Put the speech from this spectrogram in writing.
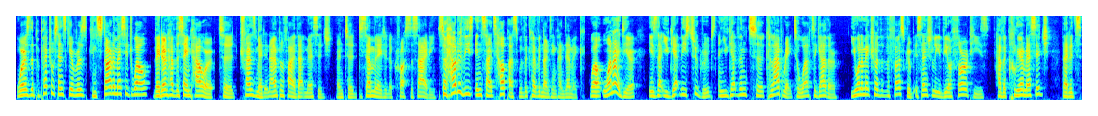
Whereas the perpetual sense givers can start a message well, they don't have the same power to transmit and amplify that message and to disseminate it across society. So, how do these insights help us with the COVID 19 pandemic? Well, one idea is that you get these two groups and you get them to collaborate, to work together. You want to make sure that the first group, essentially the authorities, have a clear message, that it's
